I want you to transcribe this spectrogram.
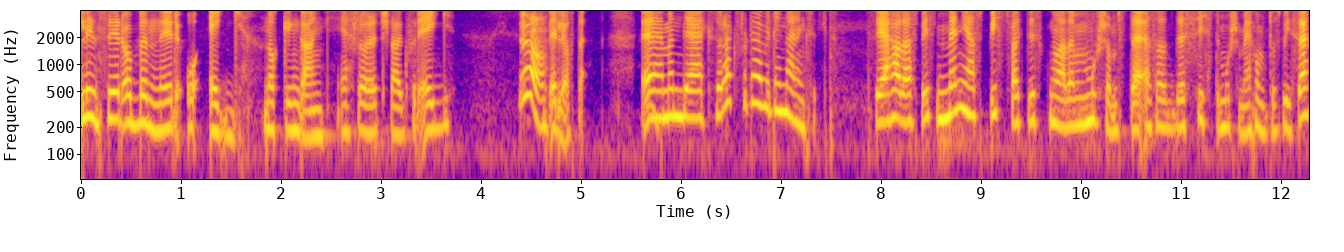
linser og bønner og egg nok en gang. Jeg slår et slag for egg Ja. veldig ofte. Eh, men det er ikke så rart, for det er veldig næringsrikt. Så jeg har da spist, Men jeg har spist faktisk noe av det morsomste, altså det siste morsomme jeg kommer til å spise.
